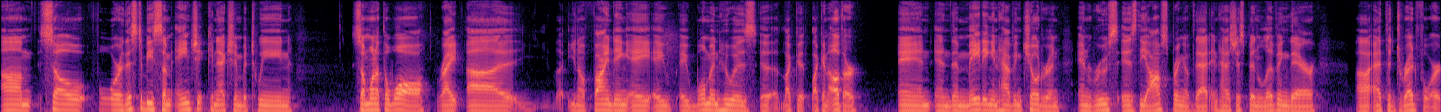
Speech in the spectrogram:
Um, so for this to be some ancient connection between someone at the wall, right? Uh, you know, finding a, a, a woman who is uh, like a, like an other, and and them mating and having children, and Roose is the offspring of that, and has just been living there uh, at the Dreadfort.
